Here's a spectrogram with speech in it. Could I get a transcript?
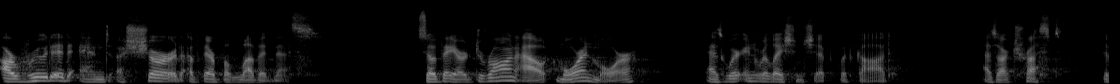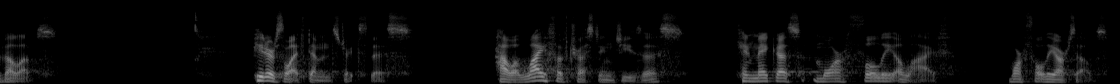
are rooted and assured of their belovedness. So they are drawn out more and more as we're in relationship with God, as our trust develops. Peter's life demonstrates this how a life of trusting Jesus can make us more fully alive, more fully ourselves.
